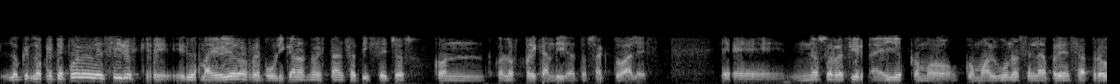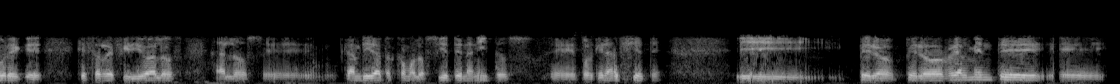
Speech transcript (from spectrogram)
lo que, lo que te puedo decir es que la mayoría de los republicanos no están satisfechos con, con los precandidatos actuales eh, no se refieren a ellos como, como algunos en la prensa progre que, que se refirió a los, a los eh, candidatos como los siete nanitos, eh, porque eran siete. Y, pero, pero realmente eh,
